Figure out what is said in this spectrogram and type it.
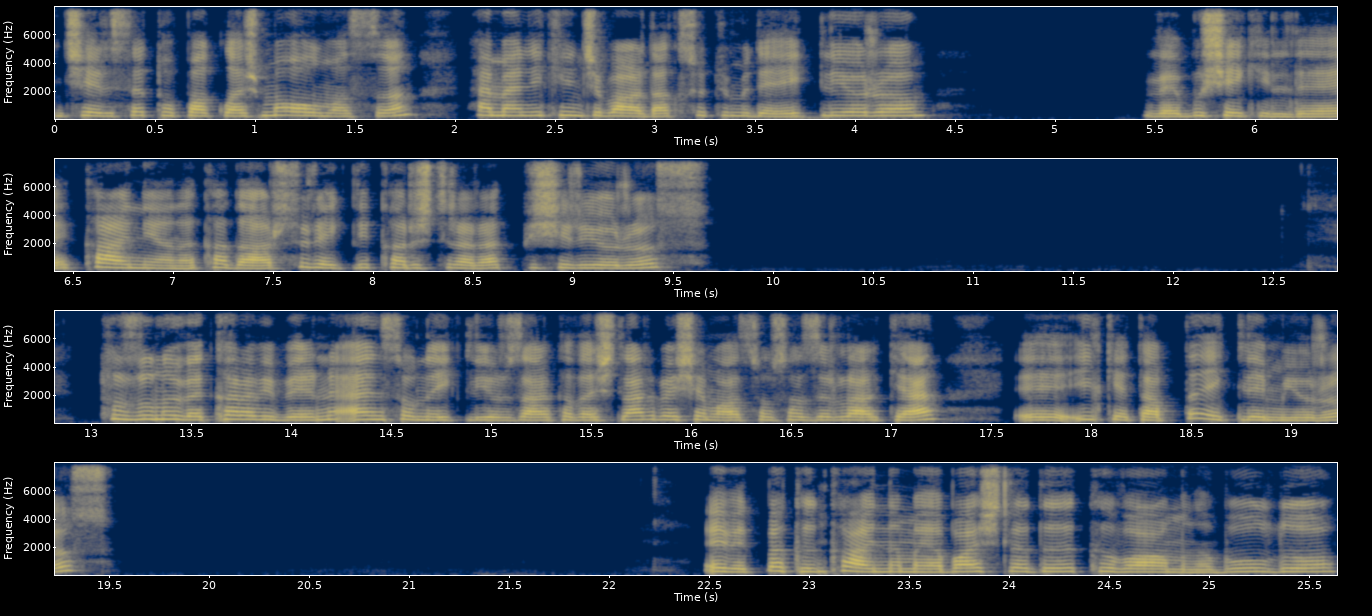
içerisinde topaklaşma olmasın. Hemen ikinci bardak sütümü de ekliyorum. Ve bu şekilde kaynayana kadar sürekli karıştırarak pişiriyoruz. Tuzunu ve karabiberini en sona ekliyoruz arkadaşlar. Beşamel sos hazırlarken e, ilk etapta eklemiyoruz. Evet bakın kaynamaya başladı. Kıvamını buldu.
